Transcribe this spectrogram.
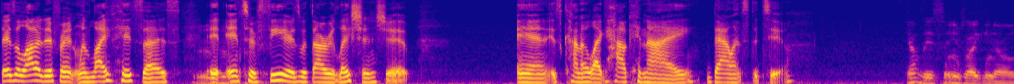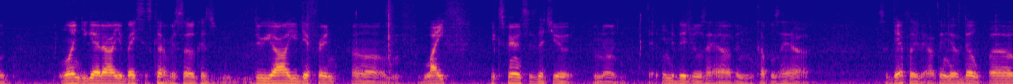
there's a lot of different. When life hits us, it mm-hmm. interferes with our relationship, and it's kind of like, how can I balance the two? Yeah, it seems like you know, one you got all your bases covered. So because through all your different um, life experiences that you you know individuals have and couples have. So definitely, I think that's dope. Uh,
